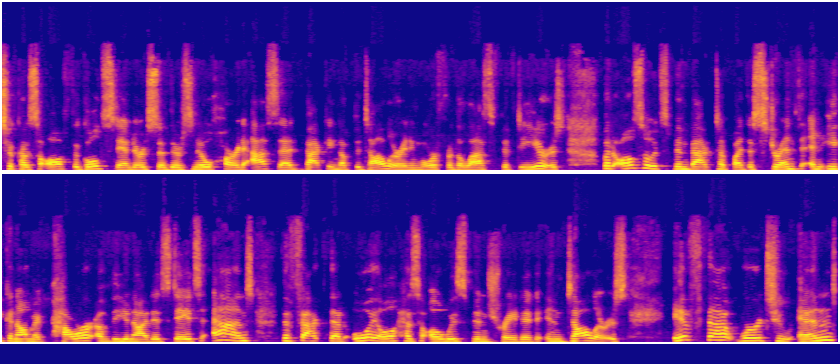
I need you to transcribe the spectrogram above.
took us off the gold standard, so there's no hard asset backing up the dollar anymore for the last 50 years. But also, it's been backed up by the strength and economic power of the United States and the fact that oil has always been traded in dollars. If that were to end,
